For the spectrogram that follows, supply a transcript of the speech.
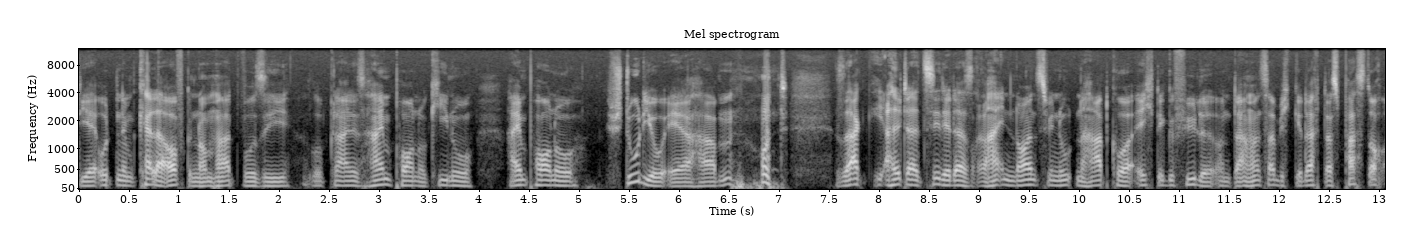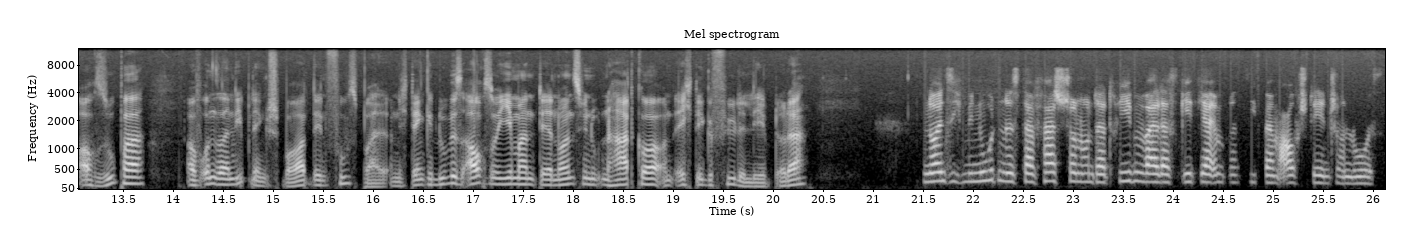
die er unten im Keller aufgenommen hat, wo sie so ein kleines Heimporno-Kino, Heimporno-Studio eher haben und sagt, Alter, zieh dir das rein, 90 Minuten Hardcore, echte Gefühle. Und damals habe ich gedacht, das passt doch auch super auf unseren Lieblingssport, den Fußball. Und ich denke, du bist auch so jemand, der 90 Minuten Hardcore und echte Gefühle lebt, oder? 90 Minuten ist da fast schon untertrieben, weil das geht ja im Prinzip beim Aufstehen schon los.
